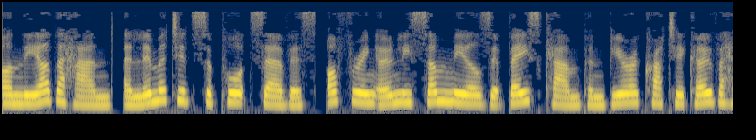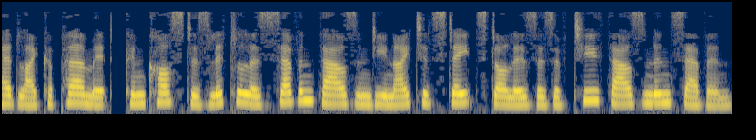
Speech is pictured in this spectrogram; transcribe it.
On the other hand, a limited support service, offering only some meals at base camp and bureaucratic overhead like a permit, can cost as little as 7,000 United States dollars as of 2007.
